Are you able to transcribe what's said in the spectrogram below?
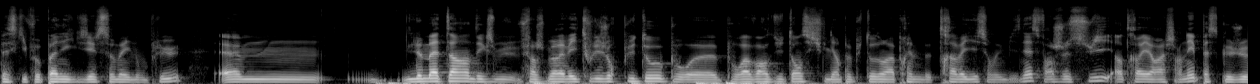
Parce qu'il faut pas négliger le sommeil non plus. Euh, le matin, dès que je, enfin, je me réveille tous les jours plus tôt pour, euh, pour avoir du temps, si je finis un peu plus tôt dans l'après-midi, de travailler sur mes business. Enfin, je suis un travailleur acharné parce que je,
